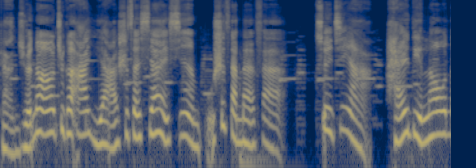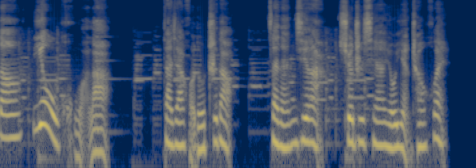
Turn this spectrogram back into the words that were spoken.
感觉呢，这个阿姨啊是在献爱心，不是在卖饭。最近啊，海底捞呢又火了。大家伙都知道，在南京啊，薛之谦有演唱会，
